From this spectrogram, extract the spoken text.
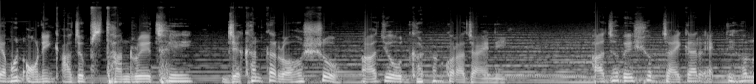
এমন অনেক আজব স্থান রয়েছে, যেখানকার রহস্য আজও উদ্ঘাটন করা যায়নি। আজব এইসব জায়গার একটি হল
